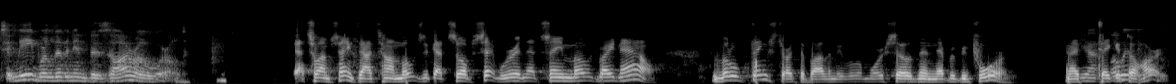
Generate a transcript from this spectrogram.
to me, we're living in bizarro world. That's what I'm saying. Now, Tom Moses got so upset. We're in that same mode right now. Little things start to bother me a little more so than ever before. And I yeah. take well, it to heart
